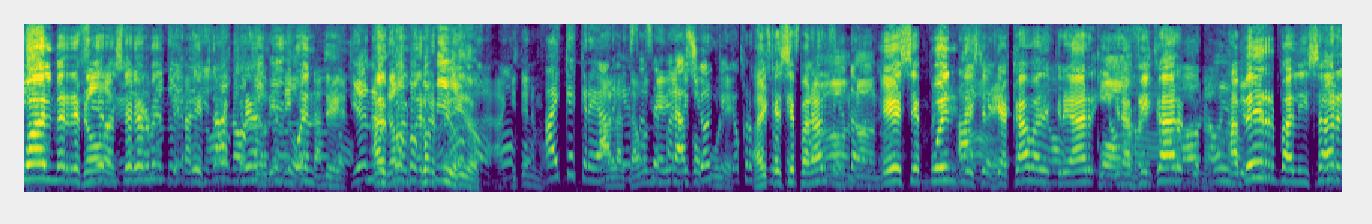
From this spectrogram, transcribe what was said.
cual me refiero anteriormente. Está creando el puente. al cual me he referido. Hay que crear esa separación culé. que yo creo que Hay que separarlo. Ese puente es el que acaba de crear y graficar, a verbalizar.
